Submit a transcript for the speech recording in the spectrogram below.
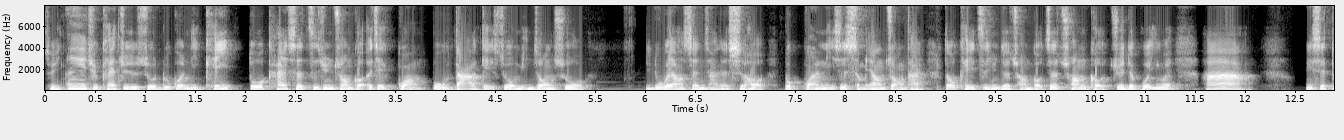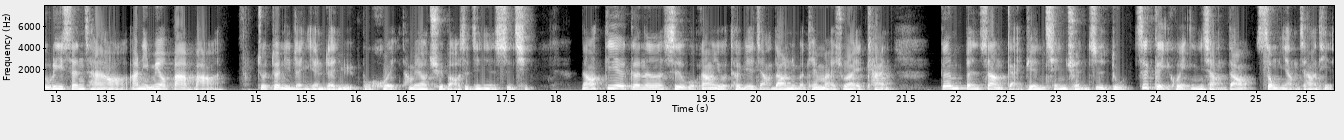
所以 NHK 觉得说，如果你可以多开设咨询窗口，而且广布达给所有民众说，你如果要生产的时候，不管你是什么样的状态，都可以咨询这窗口。这窗口绝对不会因为啊。你是独立生产哦，啊，你没有爸爸，就对你冷言冷语，不会。他们要确保是这件事情。然后第二个呢，是我刚刚有特别讲到，你们可以买出来看，根本上改变亲权制度，这个也会影响到送养家庭。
